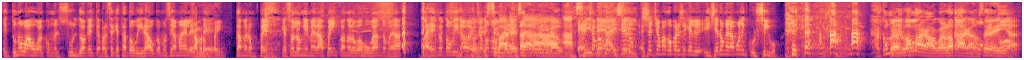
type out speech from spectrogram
eh, tú no vas a jugar con el zurdo aquel que parece que está todo virado. ¿Cómo se llama él? Cameron Este, Payne. Cameron Payne. Que eso es lo que me da Payne cuando lo veo jugando. Me da, parece que está todo virado. Ese chamaco- que Parece está todo virado. a, a ese chamaco Ice hicieron- ese chamaco parece que le hicieron el amor en cursivo. Ah, ¿cómo Cuando que lo todo? apaga, cuando lo Ah, apaga, no ¿cómo se que veía.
